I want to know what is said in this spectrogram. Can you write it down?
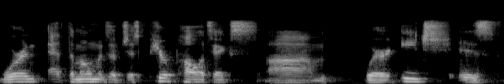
We're at the moment of just pure politics, um, where each is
